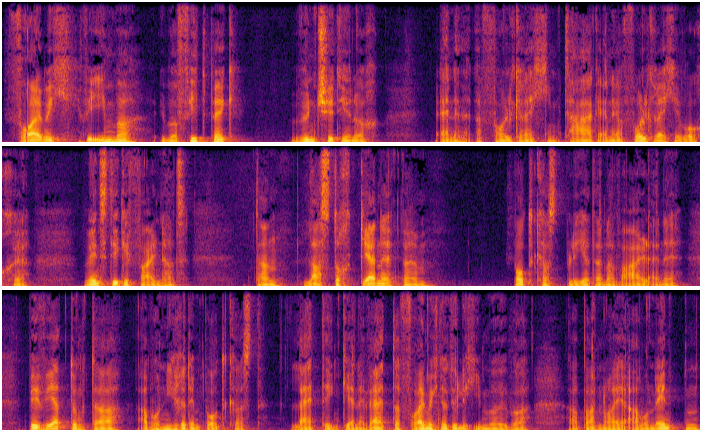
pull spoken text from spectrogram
Freue mich wie immer über Feedback, wünsche dir noch einen erfolgreichen Tag, eine erfolgreiche Woche. Wenn es dir gefallen hat, dann lass doch gerne beim Podcast Player deiner Wahl eine Bewertung da, abonniere den Podcast, leite ihn gerne weiter. Freue mich natürlich immer über ein paar neue Abonnenten,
